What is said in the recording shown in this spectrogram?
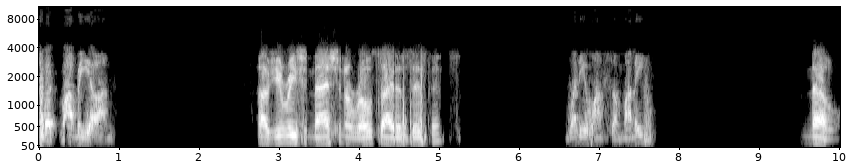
Put mommy on. Have you reached National Roadside Assistance? What do you want? Some money? No.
